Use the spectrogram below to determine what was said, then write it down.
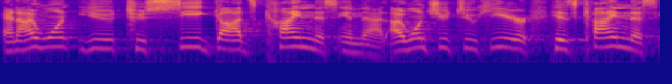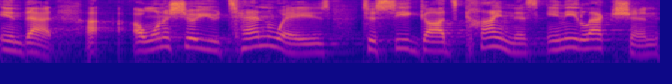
And I want you to see God's kindness in that. I want you to hear his kindness in that. I, I want to show you 10 ways to see God's kindness in election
